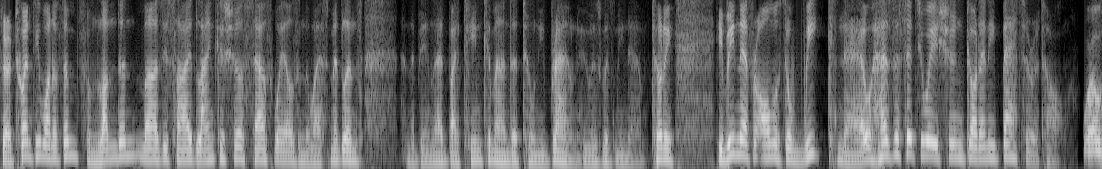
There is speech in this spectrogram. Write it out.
There are 21 of them from London, Merseyside, Lancashire, South Wales, and the West Midlands, and they're being led by Team Commander Tony Brown, who is with me now. Tony, you've been there for almost a week now. Has the situation got any better at all? Well,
